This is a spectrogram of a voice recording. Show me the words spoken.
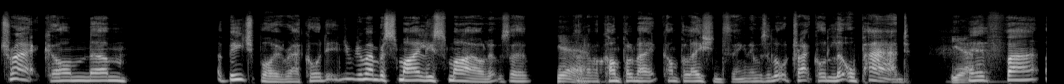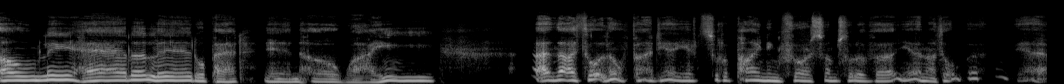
track on um, a Beach Boy record. You remember "Smiley Smile"? It was a yeah. kind of a compilation thing. There was a little track called "Little Pad." Yeah. If I only had a little pad in Hawaii. And I thought, little pad, yeah, you're sort of pining for some sort of, uh, yeah. And I thought, yeah,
